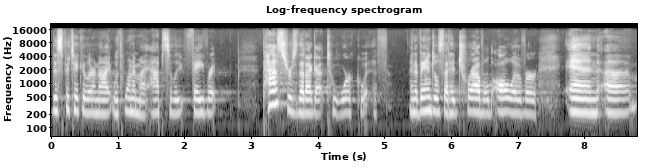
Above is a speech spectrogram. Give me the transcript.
this particular night with one of my absolute favorite pastors that I got to work with, an evangelist that had traveled all over. And um,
